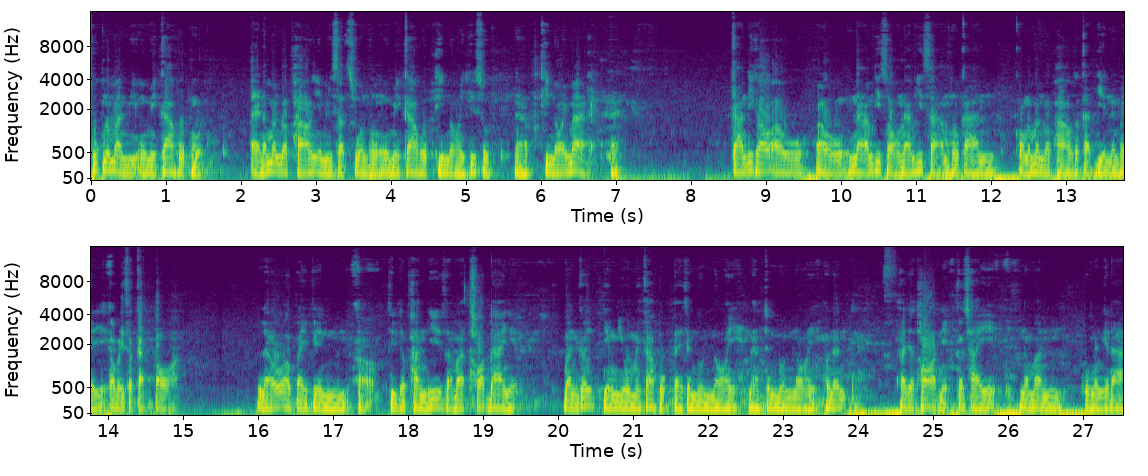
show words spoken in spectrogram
ทุกน้ำมันมีโอเมก้า6หมด แต่น้ำมันมะพร้าวเนี่ยมีสัดส่วนของโอเมก้า6ที่น้อยที่สุดนะครับ ที่น้อยมากนะการที่เขาเอาเอาน้ำที่สองน้ำที่สามของการของน้ำมันมะพร้าวสกัดเย็นเอาไปเอาไปสกัดต่อ แล้วเอาไปเป็นผลิตภัณฑ์ที่สามารถทอดได้เนี่ย มันก็ยังมีโอเมก้า6แต่จำนวนน้อยนะครับจำนวนน้อย เพราะนั้น ถ้าจะทอดเนี่ยก็ใช้น้ำมันพวกนั้นก็ได้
